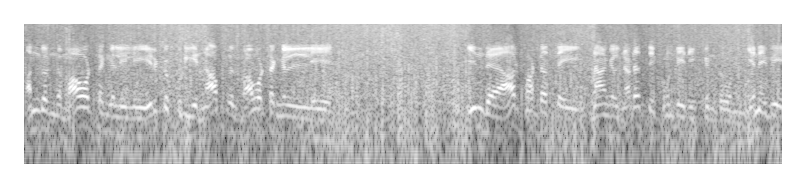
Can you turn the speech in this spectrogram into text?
அந்தந்த மாவட்டங்களிலே இருக்கக்கூடிய நாற்பது மாவட்டங்களிலே இந்த ஆர்ப்பாட்டத்தை நாங்கள் நடத்தி கொண்டிருக்கின்றோம். எனவே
